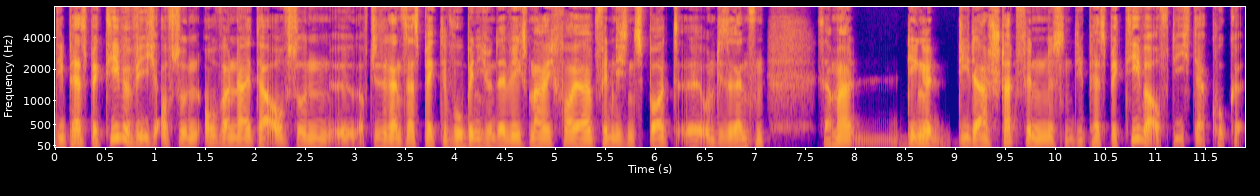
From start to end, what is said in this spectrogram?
die Perspektive, wie ich auf so einen Overnighter, auf so einen, äh, auf diese ganzen Aspekte, wo bin ich unterwegs, mache ich Feuer, finde ich einen Spot äh, und diese ganzen, sag mal, Dinge, die da stattfinden müssen, die Perspektive, auf die ich da gucke,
